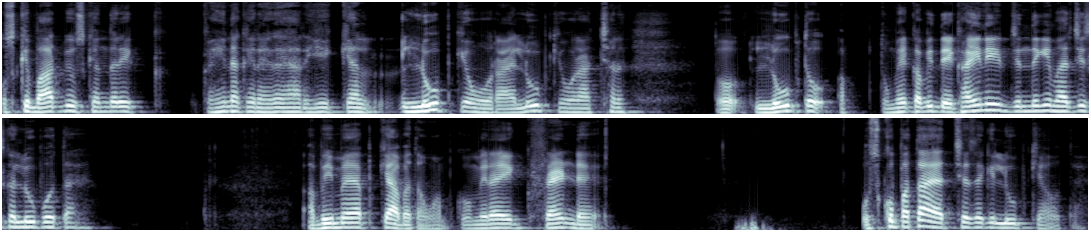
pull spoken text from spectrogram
उसके बाद भी उसके अंदर एक कहीं ना कहीं रहेगा, यार, ये क्या लूप क्यों हो रहा है? लूप क्यों हो रहा है? अच्छा तो लूप तो अब तुम्हें कभी देखा ही नहीं, ज़िंदगी में हर चीज़ का लूप होता है। अभी मैं अब क्या बताऊँ आपको? मेरा एक फ्रेंड है, उसको पता है अच्छे से कि लूप क्या होता है।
